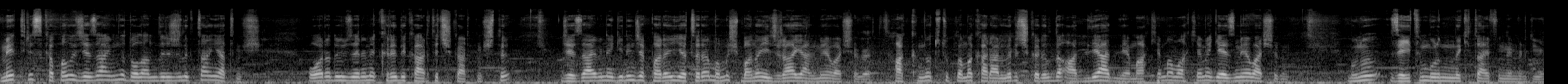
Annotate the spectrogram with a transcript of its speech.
Metris kapalı cezaevinde dolandırıcılıktan yatmış. O arada üzerime kredi kartı çıkartmıştı. Cezaevine girince parayı yatıramamış bana icra gelmeye başladı. Hakkımda tutuklama kararları çıkarıldı. Adliye adliye mahkeme mahkeme gezmeye başladım. Bunu Zeytinburnu'ndaki Tayfun Demir diyor.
